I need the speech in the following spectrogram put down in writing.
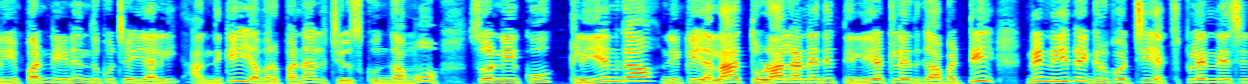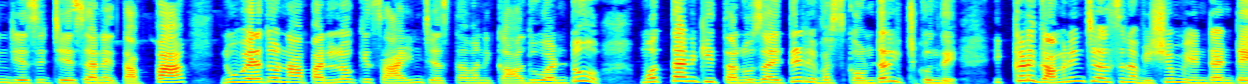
నీ పని నేను ఎందుకు చెయ్యాలి? అందుకే ఎవరి పని వాళ్ళు చేసుకుందాము. సో నీకు క్లీన్గా నీకు ఎలా తుడాలనేది తెలియట్లేదు కాబట్టి నేను నీ దగ్గరకు వచ్చి ఎక్స్ప్లెనేషన్ చేసి చేశానే తప్ప నువ్వేదో నా పనిలోకి సాయం చేస్తావని కాదు అంటూ మొత్తానికి తనుజ అయితే రివర్స్ కౌంటర్ ఇచ్చుకుంది. ఇక్కడ గమనించాల్సిన విషయం ఏంటంటే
